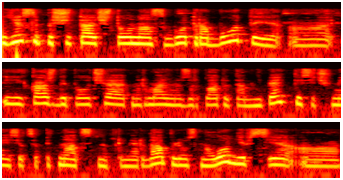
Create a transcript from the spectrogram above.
Если посчитать, что у нас год работы, а, и каждый получает нормальную зарплату, там не 5 тысяч в месяц, а 15, например, да, плюс налоги все а,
